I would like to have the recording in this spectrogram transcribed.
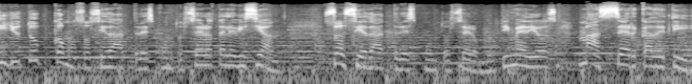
y YouTube como Sociedad 3.0 Televisión. Sociedad 3.0 Multimedios, más cerca de ti.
